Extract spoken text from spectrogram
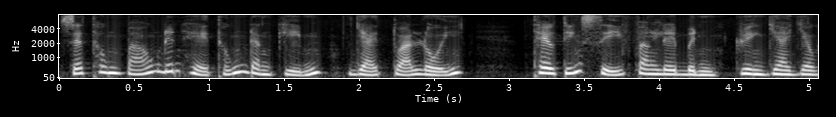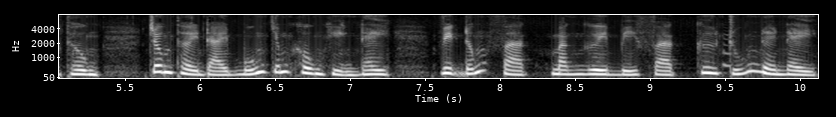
sẽ thông báo đến hệ thống đăng kiểm, giải tỏa lỗi. Theo tiến sĩ Phan Lê Bình, chuyên gia giao thông, trong thời đại 4.0 hiện nay, việc đóng phạt mà người bị phạt cư trú nơi này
